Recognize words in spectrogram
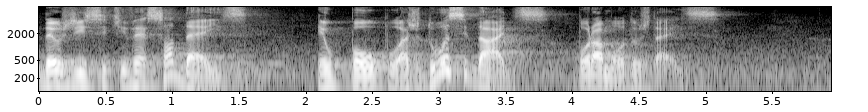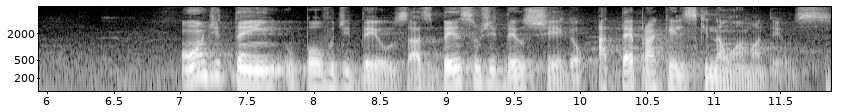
Deus diz: se tiver só dez, eu poupo as duas cidades por amor dos dez. onde tem o povo de Deus, as bênçãos de Deus chegam até para aqueles que não amam a Deus.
